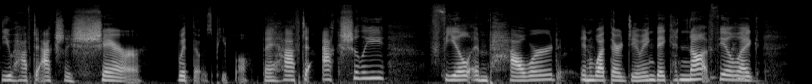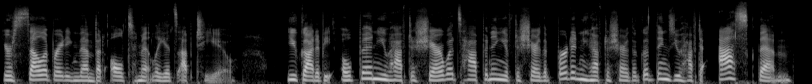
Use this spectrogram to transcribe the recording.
you have to actually share with those people. They have to actually feel empowered in what they're doing. They cannot feel like you're celebrating them, but ultimately it's up to you. You've got to be open. You have to share what's happening. You have to share the burden. You have to share the good things. You have to ask them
